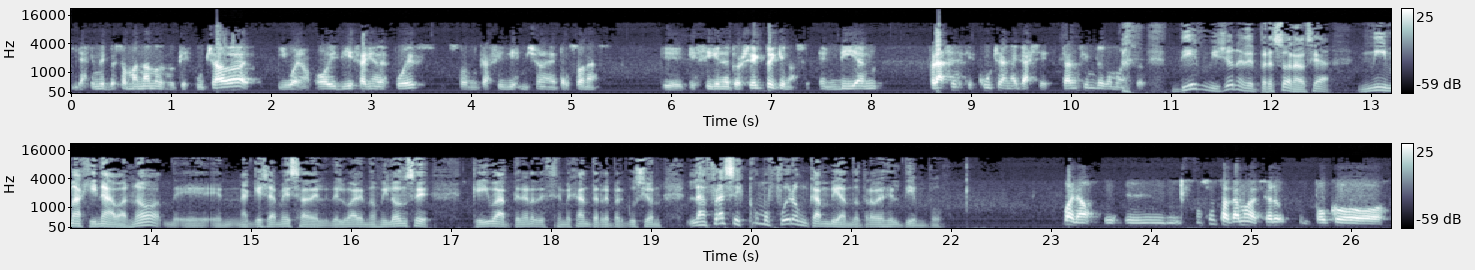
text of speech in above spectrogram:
la gente empezó mandando lo que escuchaba, y bueno, hoy 10 años después son casi 10 millones de personas que, siguen el proyecto y que nos envían frases que escuchan en la calle, tan simple como eso. 10 millones de personas, o sea, ni imaginabas, ¿no? De, en aquella mesa del, del, bar en 2011 que iba a tener de semejante repercusión. ¿Las frases cómo fueron cambiando a través del tiempo? Bueno, nosotros tratamos de ser un poco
